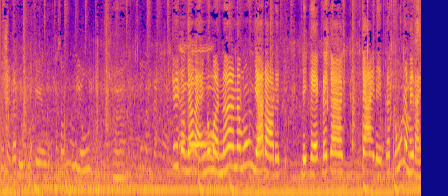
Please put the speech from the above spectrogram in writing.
chứ mày ra biển mày chèo nó sống nó vui. Ừ. cái con nhỏ bạn của mình á nó muốn giả đò để bị kẹt để cho trai đẹp ra cứu nè mấy bạn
